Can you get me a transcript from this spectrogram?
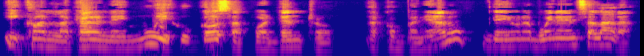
y con la carne muy jugosa por dentro, acompañado de una buena ensalada.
